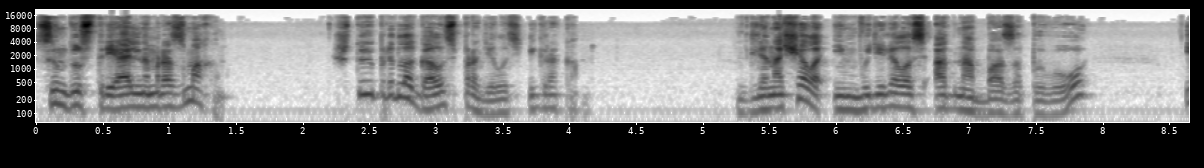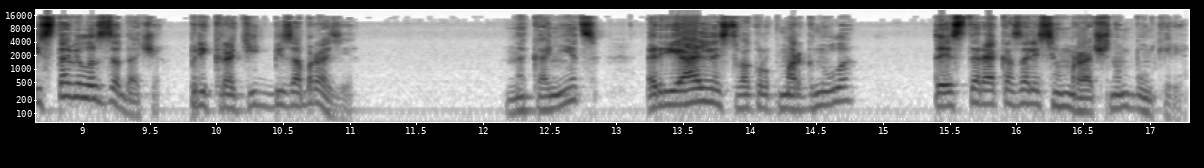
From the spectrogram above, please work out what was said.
с индустриальным размахом, что и предлагалось проделать игрокам. Для начала им выделялась одна база ПВО и ставилась задача прекратить безобразие. Наконец, реальность вокруг моргнула, тестеры оказались в мрачном бункере.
